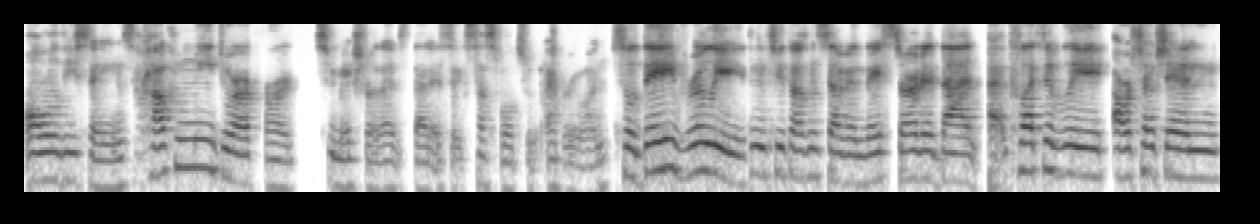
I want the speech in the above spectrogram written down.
all of these things? How can we do our part to make sure that that is accessible to everyone. So they really in 2007 they started that uh, collectively our Junction.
